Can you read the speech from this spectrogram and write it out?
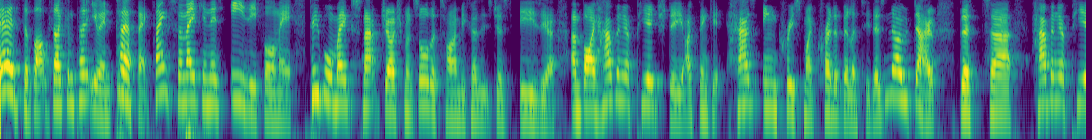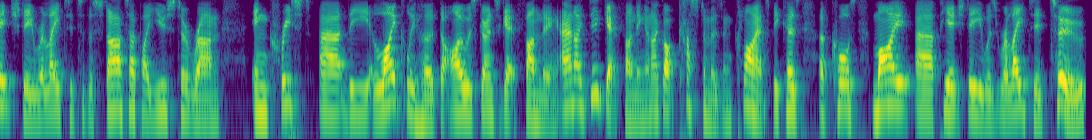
there's the box I can put you in. Perfect. Thanks for making this easy for me. People make snap judgments all the time because it's just easier. And by having a PhD, I think it has increased my credibility. There's no doubt that uh, having a PhD related to the startup I used to run increased uh, the likelihood that I was going to get funding. And I did get funding and I got customers and clients because, of course, my uh, PhD was related to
